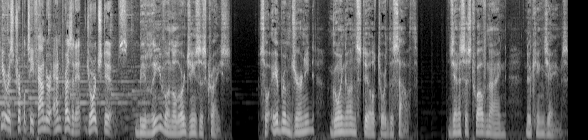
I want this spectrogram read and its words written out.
Here is Triple T founder and president George Dooms. Believe on the Lord Jesus Christ. So Abram journeyed, going on still toward the south. Genesis 12:9, New King James.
